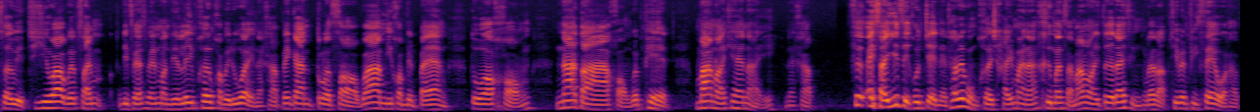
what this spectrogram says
service ที่ชื่อว่าเว็บไซต์ defacement monitoring เพิ่มเข้าไปด้วยนะครับ เป็นการตรวจสอบว่ามีความเปลี่ยนแปลงตัวของหน้าตาของเว็บเพจมากน้อยแค่ไหนนะครับ ซึ่งไอ Site24คูณ7เนี่ยเท่าที่ผมเคยใช้มานะ คือมันสามารถมอนิเตอร์ได้ถึงระดับที่เป็นพิกเซลอะครับ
